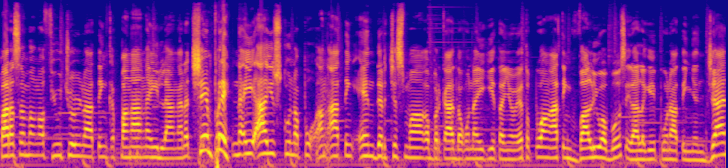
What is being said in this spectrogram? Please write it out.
para sa mga future nating pangangailangan. At syempre, naiayos ko na po ang ating ender chest, mga kabarkada. Kung nakikita nyo, ito po ang ating valuables. Ilalagay ilalagay po natin yan dyan.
